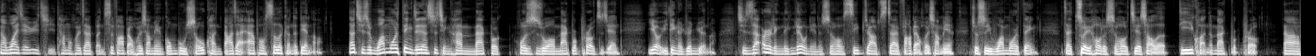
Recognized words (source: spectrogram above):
那外界预期他们会在本次发表会上面公布首款搭载 Apple Silicon 的电脑。那其实 One More Thing 这件事情和 MacBook 或者是说 MacBook Pro 之间也有一定的渊源了。其实，在二零零六年的时候，Steve Jobs 在发表会上面就是以 One More Thing 在最后的时候介绍了第一款的 MacBook Pro。那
